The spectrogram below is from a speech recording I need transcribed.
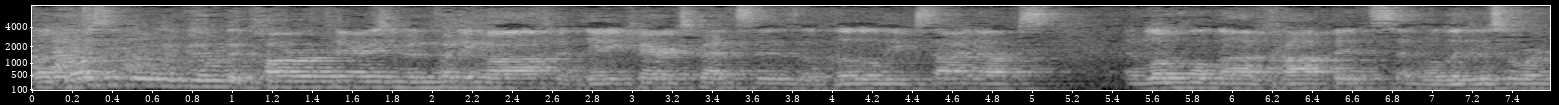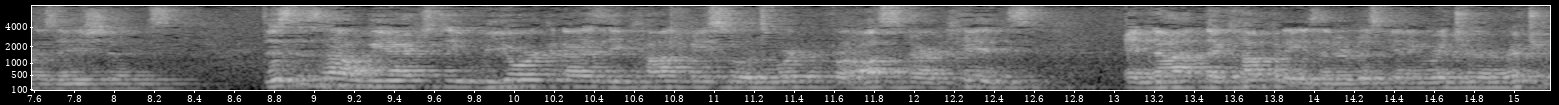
But most of it would go to car repairs you've been putting off, and daycare expenses, and Little League signups, and local nonprofits and religious organizations. This is how we actually reorganize the economy so it's working for us and our kids, and not the companies that are just getting richer and richer.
